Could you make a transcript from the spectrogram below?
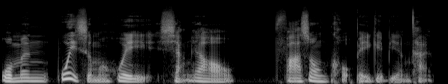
我们为什么会想要发送口碑给别人看？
